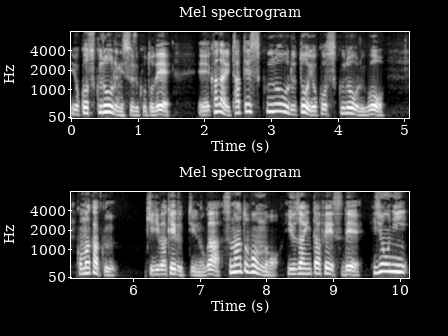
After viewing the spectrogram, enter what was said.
横スクロールにすることで、えー、かなり縦スクロールと横スクロールを細かく切り分けるっていうのが、スマートフォンのユーザーインターフェースで非常に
